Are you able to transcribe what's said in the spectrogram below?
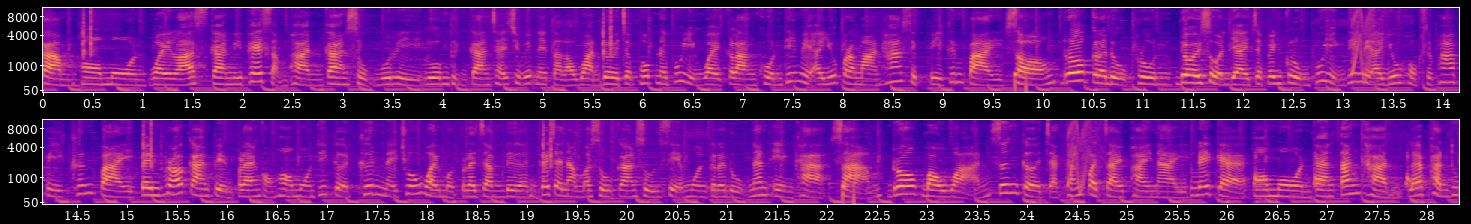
กรรม ฮอร์โมน ไวรัส การมีเพศสัมพันธ์ การสูบบุหรี่ รวมถึงการใช้ชีวิตในแต่ละวัน โดยจะพบในผู้หญิงวัยกลางคนที่มีอายุประมาณ 50 ปีขึ้นไป 2. โรคกระดูกพรุน โดยส่วนใหญ่จะเป็นกลุ่มผู้หญิงที่มีอายุ 65 ปีขึ้นไป เป็นเพราะการเปลี่ยนี่ยนแปลงของฮอร์โมนที่เกิดขึ้นในช่วงวัยหมดประจำเดือน ก็จะนำมาสู่การสูญเสียมวลกระดูกนั่นเองค่ะ 3. โรคเบาหวาน ซึ่งเกิดจากทั้งปัจจัยภายใน ได้แก่ฮอร์โมน การตั้งครรภ์และพันธุ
